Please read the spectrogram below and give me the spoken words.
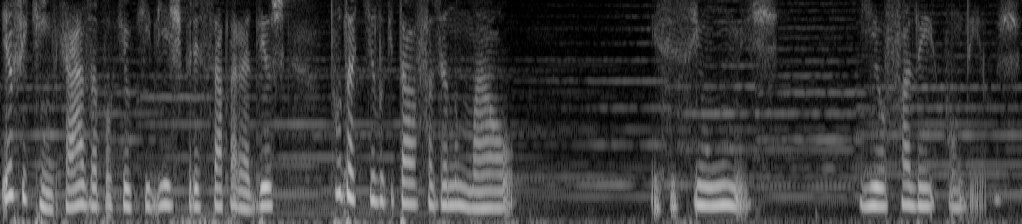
Eu fiquei em casa porque eu queria expressar para Deus tudo aquilo que estava fazendo mal, esses ciúmes. E eu falei com Deus.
